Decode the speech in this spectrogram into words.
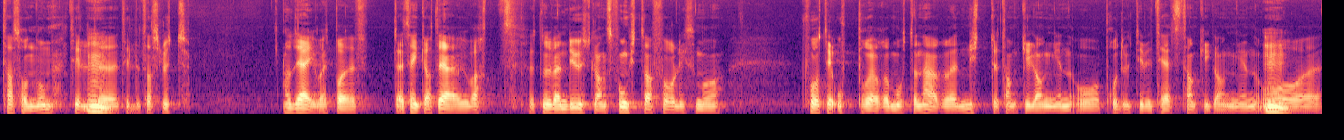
tas hånd om til, Mm. det, til det tar slutt. Og det er jo et, bare- jeg tenker at det har jo vært et nødvendig utgangspunkt da, for liksom å få til opprøret mot den her eh, nyttetankegangen og produktivitetstankegangen Mm. og eh,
